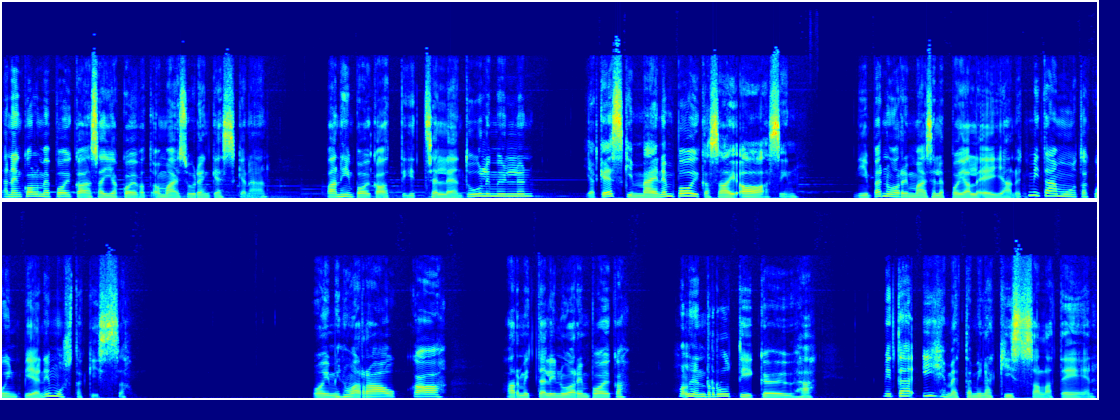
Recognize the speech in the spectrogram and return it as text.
hänen kolme poikaansa jakoivat omaisuuden keskenään. Vanhin poika otti itselleen tuulimyllyn ja keskimmäinen poika sai aasin. Niinpä nuorimmaiselle pojalle ei jäänyt mitään muuta kuin pieni musta kissa. Voi minua raukkaa, harmitteli nuorin poika. Olen rutiköyhä. Mitä ihmettä minä kissalla teen?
